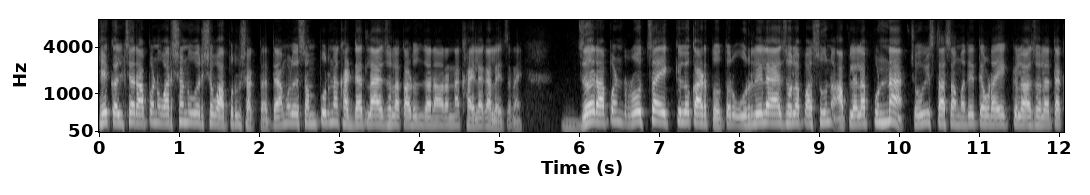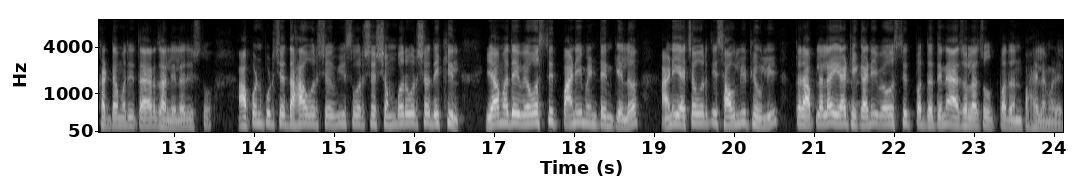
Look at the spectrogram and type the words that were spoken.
हे कल्चर आपण वर्षानुवर्ष वापरू शकता. त्यामुळे संपूर्ण खड्ड्यातला ॲझोला काढून जनावरांना खायला घालायचं नाही. जर आपण रोजचा एक किलो काढतो तर उरलेल्या ॲझोलापासून आपल्याला पुन्हा चोवीस तासामध्ये तेवढा एक किलो ॲझोला त्या खड्ड्यामध्ये तयार झालेला दिसतो. आपण पुढचे दहा वर्ष वीस वर्ष शंभर वर्ष देखील यामध्ये व्यवस्थित पाणी मेंटेन केलं आणि याच्यावरती सावली ठेवली तर आपल्याला या ठिकाणी व्यवस्थित पद्धतीने ॲझोलाचं उत्पादन पाहायला मिळेल.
